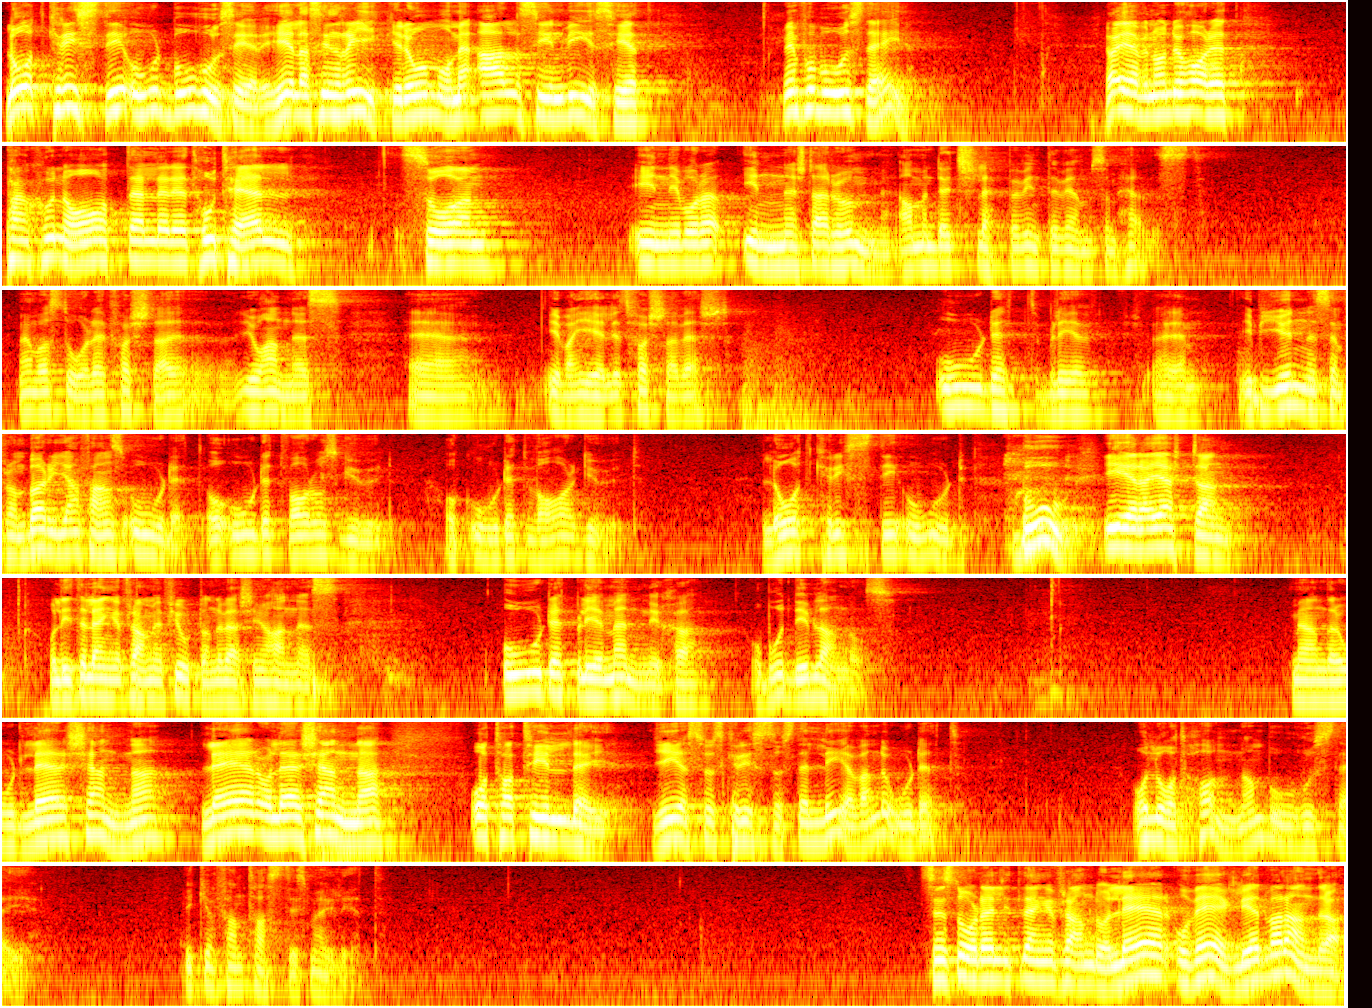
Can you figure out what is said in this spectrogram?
Låt Kristi ord bo hos er i hela sin rikedom och med all sin vishet. Vem får bo hos dig? Ja, även om du har ett pensionat eller ett hotell, så in i våra innersta rum, ja men det släpper vi inte vem som helst. Men vad står det i första Johannes eh, evangeliets första vers? Ordet blev, eh, i begynnelsen, från början fanns ordet och ordet var hos Gud och ordet var Gud. Låt Kristi ord bo i era hjärtan och lite längre fram i 14 versen Johannes. Ordet blev människa och bodde ibland oss. Med andra ord, lär känna, lär och lär känna och ta till dig Jesus Kristus, det levande ordet. Och låt honom bo hos dig. Vilken fantastisk möjlighet. Sen står det lite längre fram då, lär och vägled varandra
